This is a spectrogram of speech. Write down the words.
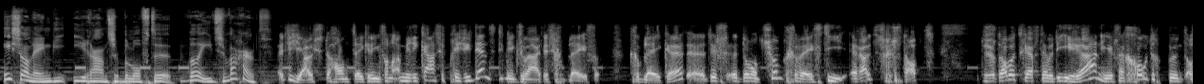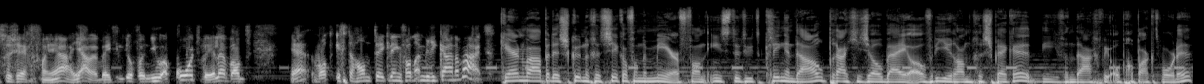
Is alleen die Iraanse belofte wel iets waard? Het is juist de handtekening van de Amerikaanse president die niks waard is gebleven, gebleken. Het is Donald Trump geweest die eruit is gestapt. Dus wat dat betreft hebben de Iraniërs een groter punt als ze zeggen van ja, ja, we weten niet of we een nieuw akkoord willen, want ja, wat is de handtekening van de Amerikanen waard? Kernwapendeskundige Sikkel van der Meer van instituut Klingendaal praat je zo bij over de Iran-gesprekken die vandaag weer opgepakt worden.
